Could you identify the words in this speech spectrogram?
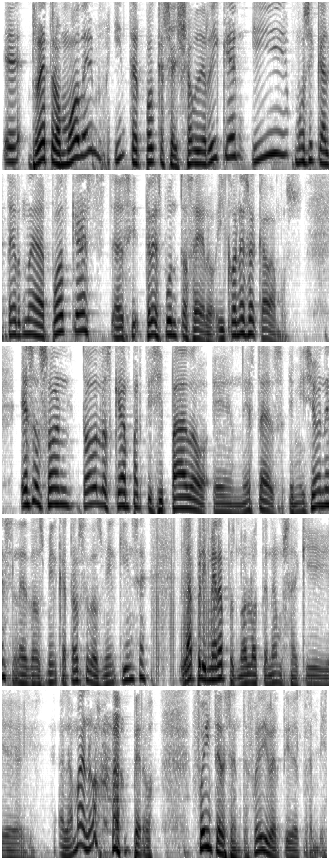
Eh, Retro Modem, Interpodcast El Show de Ricken y Música Alterna Podcast así, 3.0. Y con eso acabamos. Esos son todos los que han participado en estas emisiones, en la de 2014-2015. La primera, pues no lo tenemos aquí eh, a la mano, pero fue interesante, fue divertido también.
